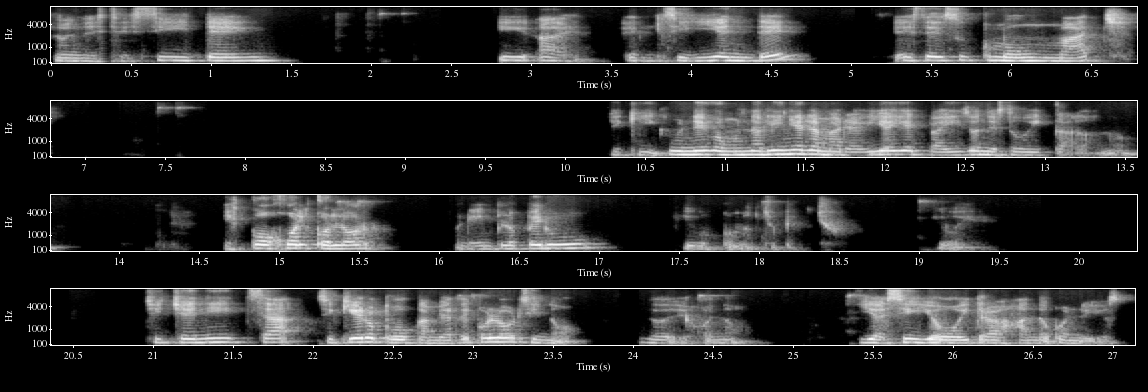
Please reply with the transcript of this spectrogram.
lo necesiten. Y el siguiente, este es como un match. Aquí une con una línea la maravilla y el país donde está ubicado. ¿no? Escojo el color, por ejemplo Perú, y busco Machu Picchu. Y voy. Chichen Itza, si quiero puedo cambiar de color, si no, lo dejo no. Y así yo voy trabajando con ellos.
